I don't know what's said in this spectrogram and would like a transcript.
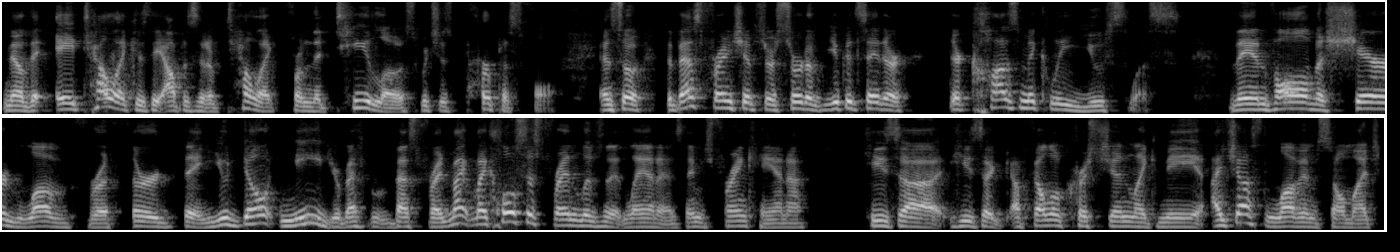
Now, the atelic is the opposite of telic from the telos, which is purposeful. And so the best friendships are sort of, you could say they're they're cosmically useless they involve a shared love for a third thing. You don't need your best best friend. My, my closest friend lives in Atlanta. His name is Frank Hanna. He's uh he's a, a fellow Christian like me. I just love him so much.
